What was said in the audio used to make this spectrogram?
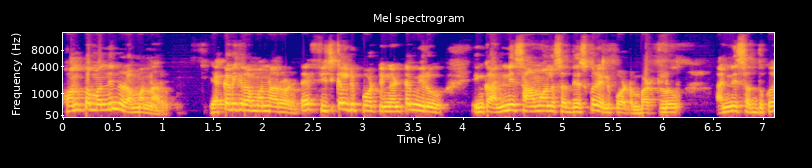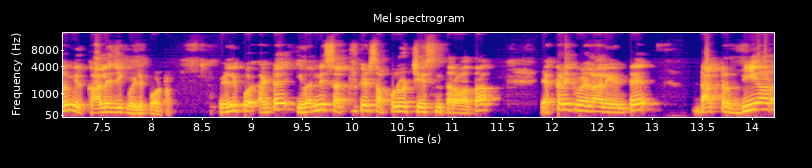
కొంతమందిని రమ్మన్నారు. ఎక్కడికి రమ్మన్నారు అంటే ఫిజికల్ రిపోర్టింగ్ అంటే మీరు ఇంకా అన్ని సామాన్లు సర్దేసుకొని వెళ్ళిపోవటం బట్టలు అన్ని సర్దుకొని మీరు కాలేజీకి వెళ్ళిపోవటం. వెళ్ళిపో అంటే ఇవన్నీ సర్టిఫికేట్స్ అప్లోడ్ చేసిన తర్వాత ఎక్కడికి వెళ్ళాలి అంటే doctor BR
